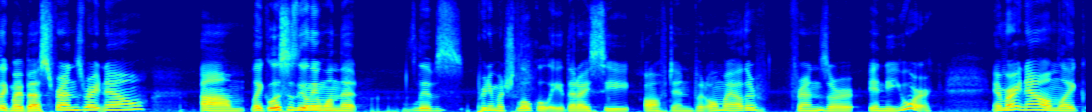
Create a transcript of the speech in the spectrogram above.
like my best friends right now, um, like Liz is the only one that lives pretty much locally that I see often, but all my other friends are in New York. And right now I'm like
